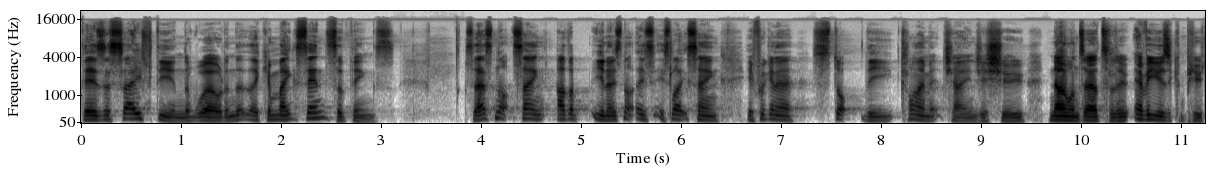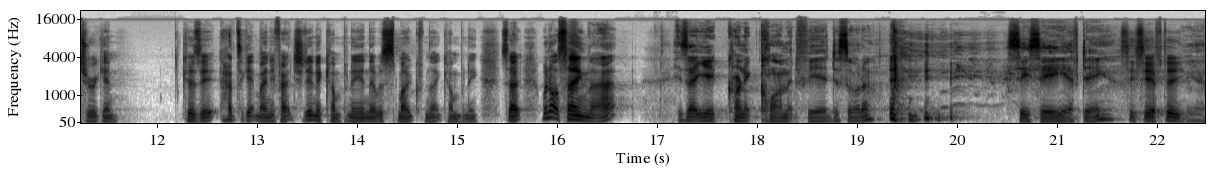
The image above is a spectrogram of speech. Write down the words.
there's a safety in the world and that they can make sense of things. So that's not saying other, you know, it's not, it's, it's like saying if we're going to stop the climate change issue, no one's able to ever use a computer again because it had to get manufactured in a company and there was smoke from that company. So we're not saying that. Is that your chronic climate fear disorder CCFD CCFD. Yeah.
